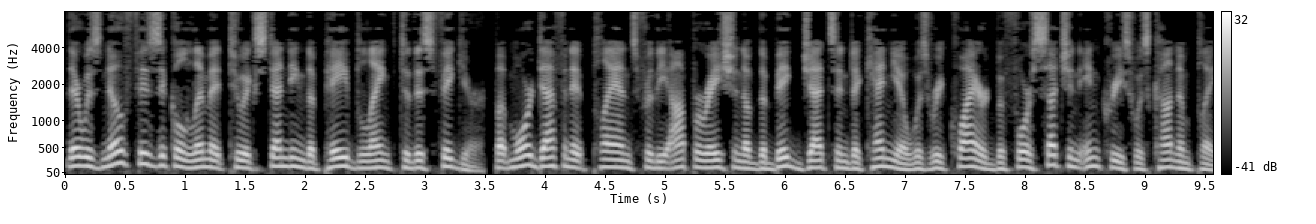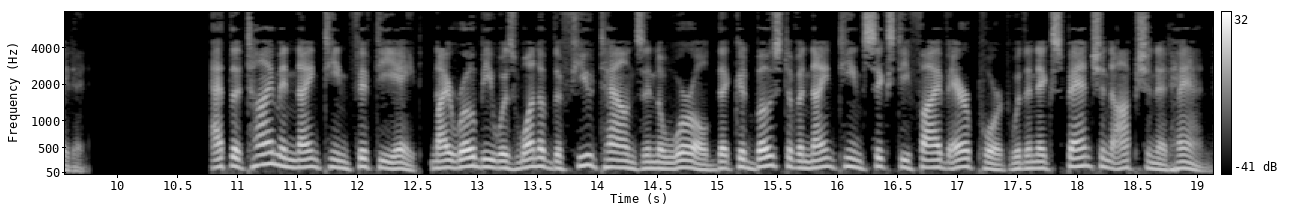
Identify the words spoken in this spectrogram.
There was no physical limit to extending the paved length to this figure, but more definite plans for the operation of the big jets into Kenya was required before such an increase was contemplated. At the time in 1958, Nairobi was one of the few towns in the world that could boast of a 1965 airport with an expansion option at hand.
